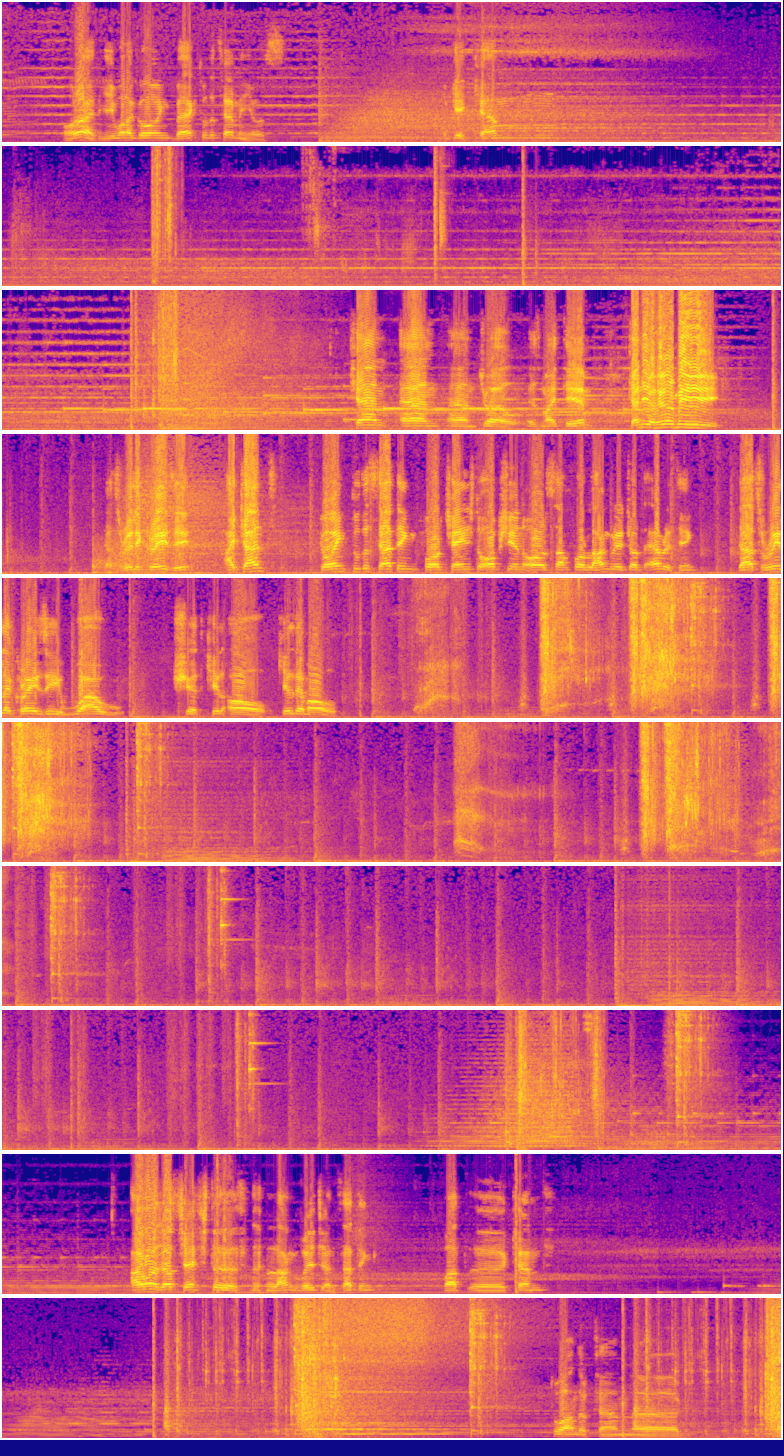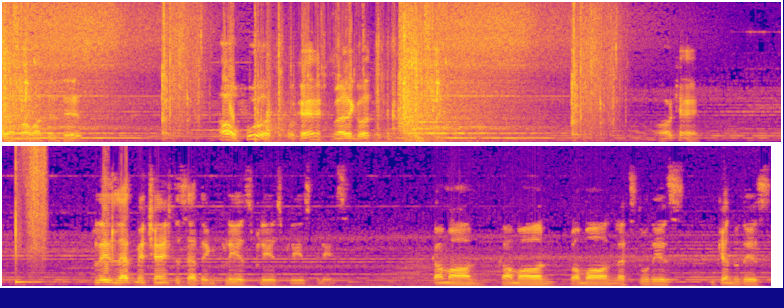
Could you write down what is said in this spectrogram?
Alright, you wanna going back to the Terminus. Okay, Cam... Ken, Anne and Joel is my team. Can you hear me? Really crazy. I can't going to the setting for change the option or some for language or everything. That's really crazy. Wow. Shit, kill all. Kill them all. I wanna just change the language and setting, but uh, can't. Two hundred ten. Uh, I don't know what is this. Oh, food. Okay, very good. Okay. Please let me change the setting. Please, please, please, please. Come on, come on, come on. Let's do this. You can do this.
